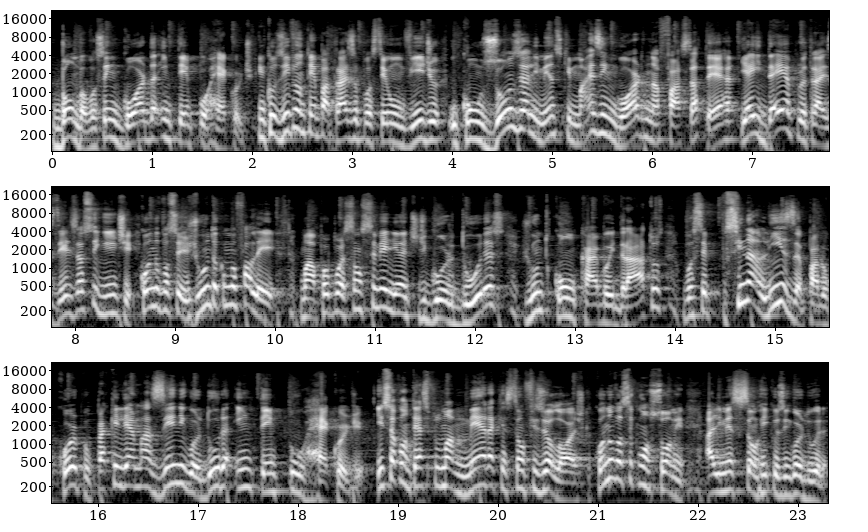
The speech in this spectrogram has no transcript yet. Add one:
bomba, você engorda em tempo recorde. Inclusive, um tempo atrás eu postei um vídeo com os 11 alimentos que mais engordam na face da Terra e a ideia por trás deles é o seguinte: quando você junta, como eu falei, uma proporção semelhante de gorduras junto com carboidratos, você sinaliza para o corpo para que ele armazene gordura em tempo recorde. Isso acontece por uma mera questão fisiológica. Quando você consome alimentos que são ricos em gordura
